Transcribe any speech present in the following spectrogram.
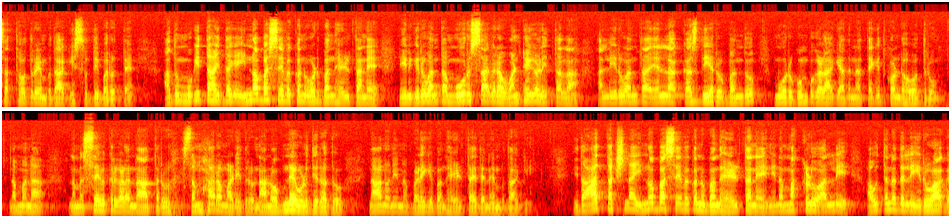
ಸತ್ತು ಹೋದರು ಎಂಬುದಾಗಿ ಸುದ್ದಿ ಬರುತ್ತೆ. ಅದು ಮುಗಿತಾ ಇದ್ದಾಗ ಇನ್ನೊಬ್ಬ ಸೇವಕನು ಓಡಿ ಬಂದು ಹೇಳ್ತಾನೆ ನಿನಗಿರುವಂಥ ಮೂರು ಸಾವಿರ ಒಂಟೆಗಳಿತ್ತಲ್ಲ ಅಲ್ಲಿರುವಂಥ ಎಲ್ಲ ಕಸ್ದಿಯರು ಬಂದು ಮೂರು ಗುಂಪುಗಳಾಗಿ ಅದನ್ನು ತೆಗೆದುಕೊಂಡು ಹೋದರು. ನಮ್ಮನ್ನು ನಮ್ಮ ಸೇವಕರುಗಳನ್ನು ಆತರು ಸಂಹಾರ ಮಾಡಿದರು. ನಾನು ಒಬ್ಬನೇ ಉಳಿದಿರೋದು. ನಾನು ನಿನ್ನ ಬಳಿಗೆ ಬಂದು ಹೇಳ್ತಾ ಇದ್ದೇನೆ ಎಂಬುದಾಗಿ. ಇದಾದ ತಕ್ಷಣ ಇನ್ನೊಬ್ಬ ಸೇವಕನು ಬಂದು ಹೇಳ್ತಾನೆ, ನಿನ್ನ ಮಕ್ಕಳು ಅಲ್ಲಿ ಔತಣದಲ್ಲಿ ಇರುವಾಗ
